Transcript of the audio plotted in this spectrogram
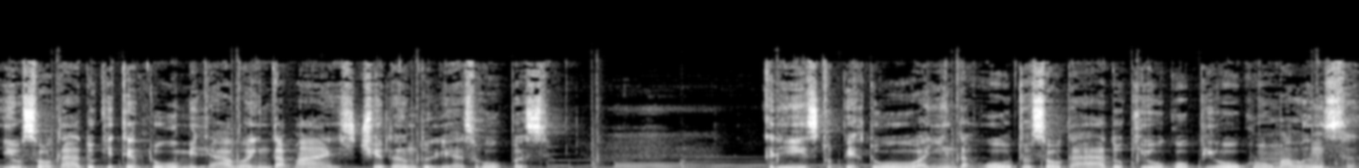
e o soldado que tentou humilhá-lo ainda mais, tirando-lhe as roupas. Cristo perdoou ainda outro soldado que o golpeou com uma lança.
